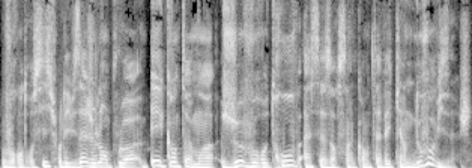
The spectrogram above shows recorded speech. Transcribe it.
vous rendre aussi sur les visages de l'emploi. Et quant à moi, je vous retrouve à 16h50 avec un nouveau visage.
